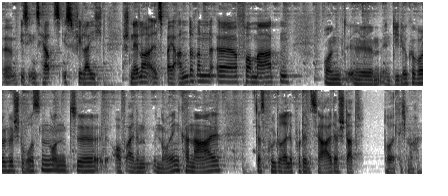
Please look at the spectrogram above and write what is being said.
äh, bis ins Herz ist vielleicht schneller als bei anderen äh, Formaten. Und ähm, in die Lücke wollen wir stoßen und äh, auf einem neuen Kanal das kulturelle Potenzial der Stadt deutlich machen.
